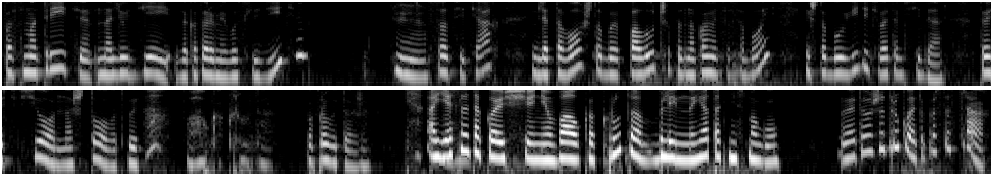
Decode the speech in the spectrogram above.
посмотрите на людей, за которыми вы следите в соцсетях для того, чтобы получше познакомиться с собой и чтобы увидеть в этом себя. То есть все, на что вот вы, «А, вау, как круто, попробуй тоже. А если такое ощущение, вау, как круто, блин, но я так не смогу? Но это уже другое, это просто страх.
